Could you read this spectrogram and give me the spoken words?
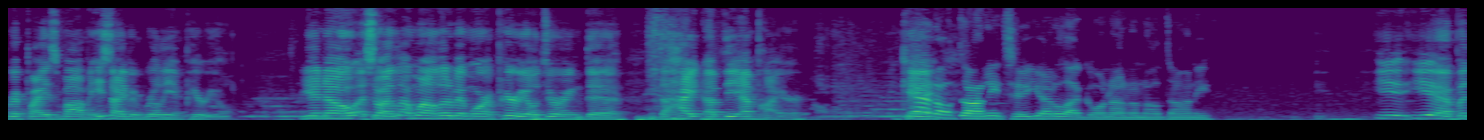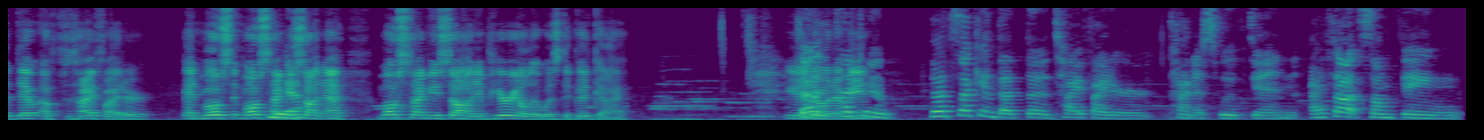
ripped by his mom, and he's not even really Imperial, you know. So I, I want a little bit more Imperial during the the height of the Empire. Okay. You had Aldhani too. You had a lot going on on Aldhani. Yeah, yeah, but they're a Tie Fighter, and most most time Yeah. you saw an, uh, most time you saw an Imperial, it was the good guy. You that know what I second, mean? That second that the Tie Fighter kind of swooped in, I thought something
